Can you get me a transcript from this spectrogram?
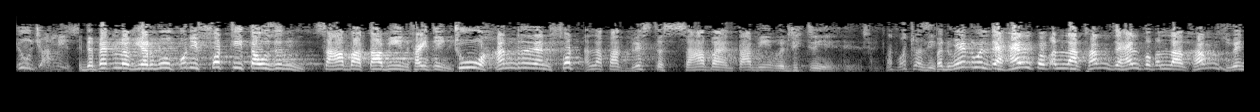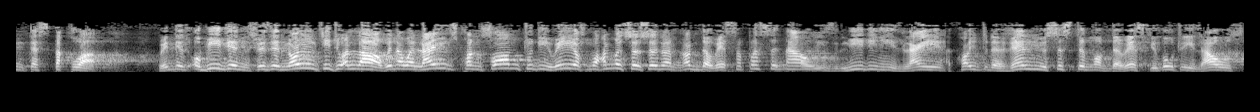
Huge armies. In the battle of Yarmouk, only 40,000 Sahaba Tabi'in fighting. 240. Allah Pak blessed the Sahaba and Tabi'in with victory. What, what was it? But when will the help of Allah come? The help of Allah comes when there's taqwa. When there's obedience, when there's loyalty to Allah, when our lives conform to the way of Muhammad Sallallahu not the West. A person now is leading his life according to the value system of the West. You go to his house,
